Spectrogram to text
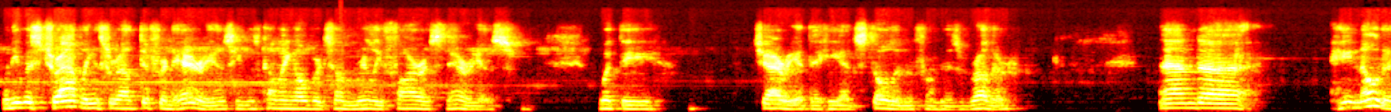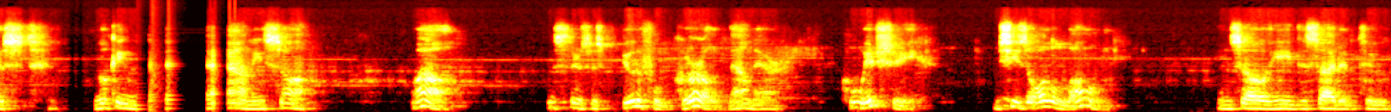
When he was traveling throughout different areas, he was coming over some really forest areas with the chariot that he had stolen from his brother. And uh, he noticed, looking down, he saw, wow, this, there's this beautiful girl down there. Who is she? she's all alone. And so he decided to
